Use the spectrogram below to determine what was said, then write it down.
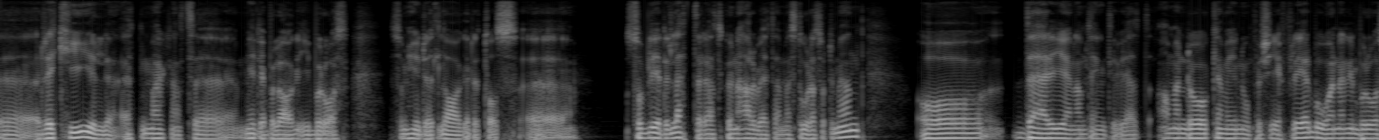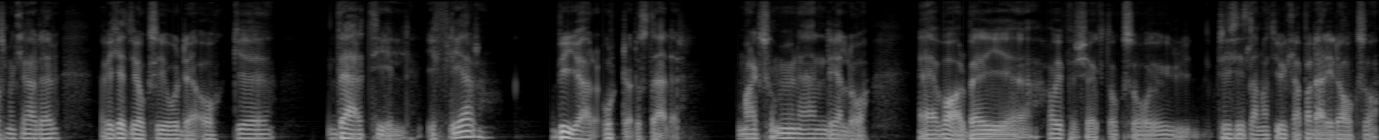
eh, Rekyl, ett marknadsmediebolag eh, i Borås som hyrde ett lager åt oss, eh, så blev det lättare att kunna arbeta med stora sortiment och därigenom tänkte vi att ja, men då kan vi nog förse fler boenden i Borås med kläder, vilket vi också gjorde och därtill i fler byar, orter och städer. Marks kommun är en del då. Eh, Varberg eh, har vi försökt också, precis lämnat julklappar där idag också.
